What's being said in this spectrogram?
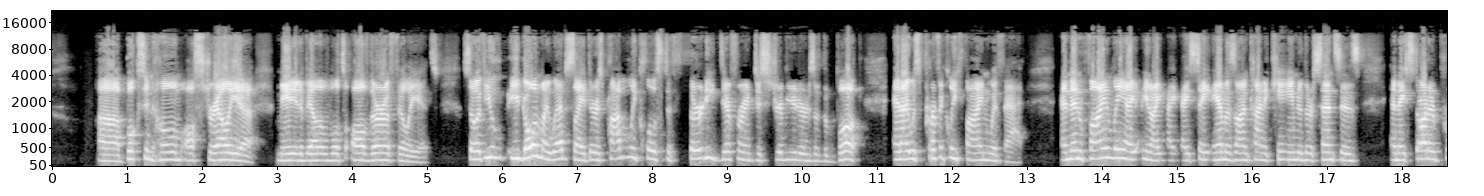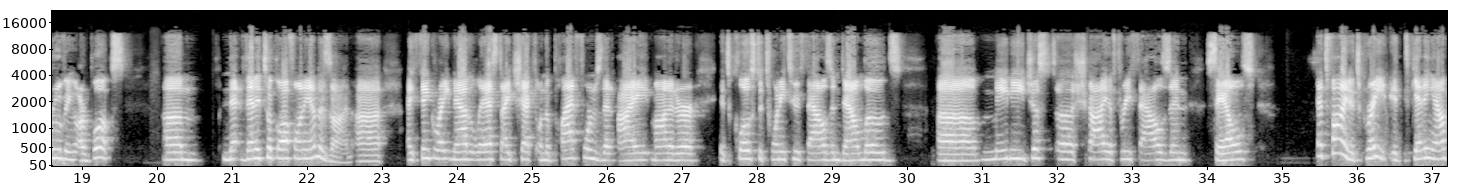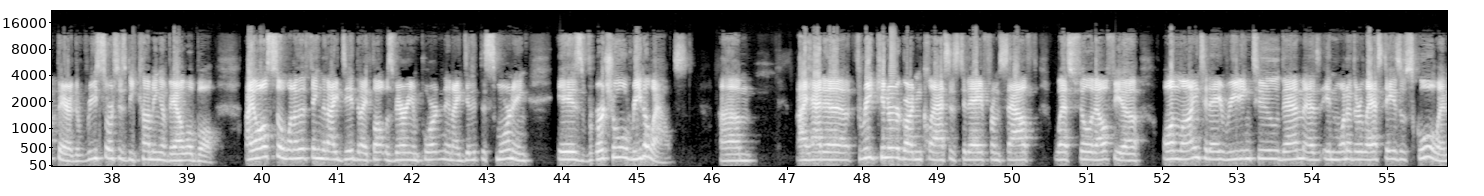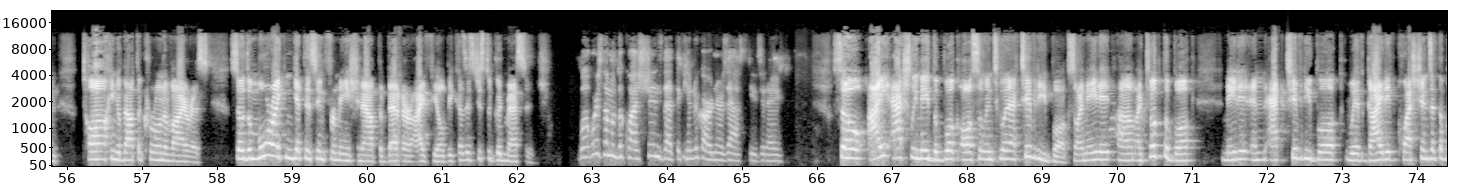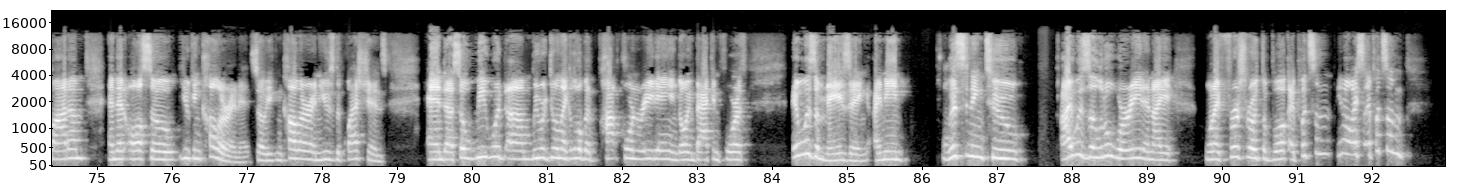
Uh, Books and Home Australia made it available to all their affiliates. So if you you go on my website, there's probably close to 30 different distributors of the book, and I was perfectly fine with that. And then finally, I you know I, I say Amazon kind of came to their senses and they started proving our books, um, then it took off on Amazon. Uh, I think right now, the last I checked on the platforms that I monitor, it's close to 22,000 downloads, uh, maybe just uh, shy of 3,000 sales. That's fine. It's great. It's getting out there. The resources becoming available. I also, one other thing that I did that I thought was very important, and I did it this morning, is virtual read alouds. Um, I had uh, three kindergarten classes today from Southwest Philadelphia online today, reading to them as in one of their last days of school and talking about the coronavirus. So the more I can get this information out, the better I feel because it's just a good message. What were some of the questions that the kindergartners asked you today? So I actually made the book also into an activity book. So I made it. Um, I took the book made it an activity book with guided questions at the bottom. And then also you can color in it. So you can color and use the questions. And uh, so we would, um, we were doing like a little bit of popcorn reading and going back and forth. It was amazing. I mean, listening to, I was a little worried and I, when I first wrote the book, I put some, you know, I, I put some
